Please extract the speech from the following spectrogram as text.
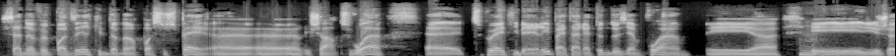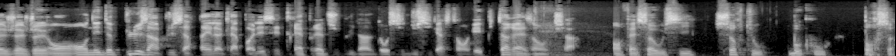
Ça ne veut pas dire qu'il demeure pas suspect, euh, euh, Richard. Tu vois, euh, tu peux être libéré, puis être arrêté une deuxième fois. hein. Et, euh, Hmm. et, et je, je, je- on, on est de plus en plus certain là, que la police est très près du but dans le dossier Lucie Castonguay. Puis tu as raison, Richard. On fait ça aussi, surtout, beaucoup, pour ça.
